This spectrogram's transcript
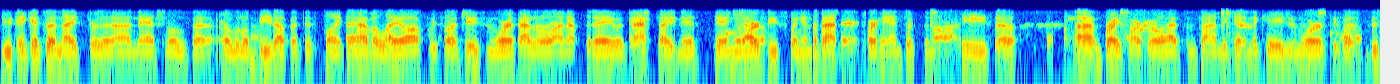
Do you think it's a nice for the uh, Nationals that are a little beat up at this point to have a layoff? We saw Jayson Werth out of the lineup today with back tightness. Daniel Murphy swinging the bat beforehand took some key, so uh, Bryce Harper will have some time to get in the cage and work. But this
